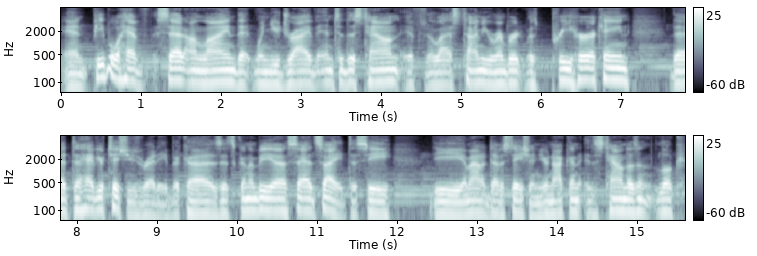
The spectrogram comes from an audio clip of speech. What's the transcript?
And people have said online that when you drive into this town, if the last time you remember it was pre hurricane, that to have your tissues ready because it's going to be a sad sight to see the amount of devastation. You're not going to, this town doesn't look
